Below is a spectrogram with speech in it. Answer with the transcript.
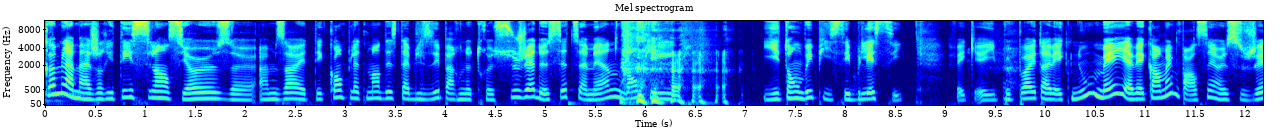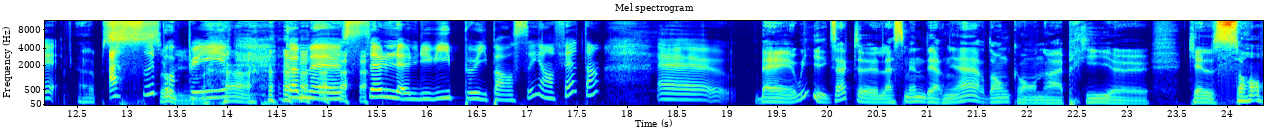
Comme la majorité silencieuse, euh, Hamza a été complètement déstabilisé par notre sujet de cette semaine. Donc, il, il est tombé puis il s'est blessé. Fait qu'il peut pas être avec nous, mais il avait quand même pensé à un sujet assez pas pire. comme euh, seul lui peut y penser, en fait. Hein? Euh, Ben oui, exact. Euh, La semaine dernière, donc, on a appris euh, quel son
